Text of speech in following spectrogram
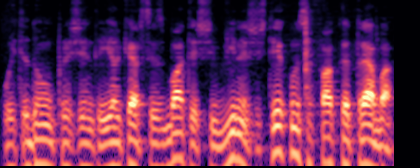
Uite, domnul președinte, el chiar se zbate și vine și știe cum să facă treaba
